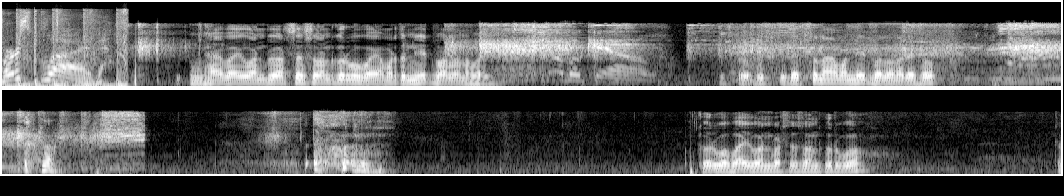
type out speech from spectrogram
Blood. হ্যাঁ ভাই ওয়ান বি ভার্সেস ওয়ান করব, ভাই, আমার তো নেট ভালো না, ভাই Double kill. বুঝতে বুঝতে দেখছ না, আমার নেট ভালো না, দেখো করব, ভাই ওয়ান ভার্সেস ওয়ান করব একটা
